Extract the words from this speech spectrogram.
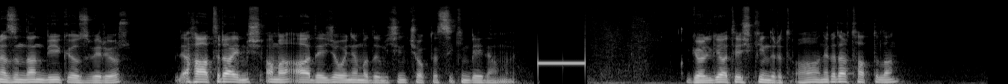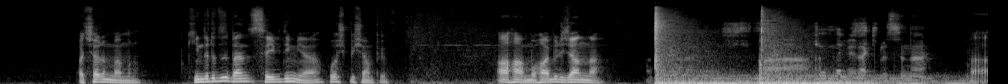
azından büyük öz veriyor. Bir de hatıraymış ama ADC oynamadığım için çok da sikimdeydi amına. Gölge Ateş Kindred. Aa ne kadar tatlı lan. Açarım ben bunu. Kindred'ı ben sevdim ya. Hoş bir şampiyon. Aha muhabir Can'la. Meraklısın ha. Aa,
